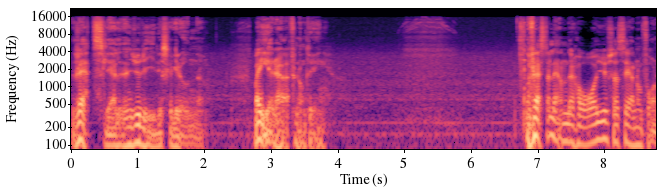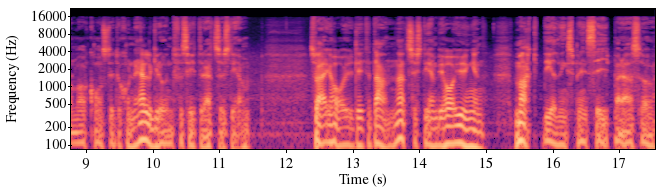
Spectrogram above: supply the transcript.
rättsliga eller den juridiska grunden. Vad är det här för någonting? De flesta länder har ju så att säga någon form av konstitutionell grund för sitt rättssystem. Sverige har ju ett litet annat system. Vi har ju ingen maktdelningsprincip här alltså.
